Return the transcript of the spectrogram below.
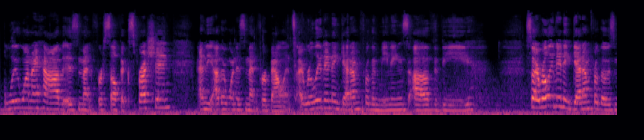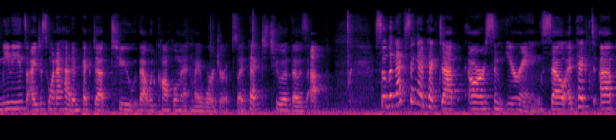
blue one I have is meant for self-expression and the other one is meant for balance. I really didn't get them for the meanings of the, so I really didn't get them for those meetings. I just went ahead and picked up two that would complement my wardrobe. So I picked two of those up. So the next thing I picked up are some earrings. So I picked up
